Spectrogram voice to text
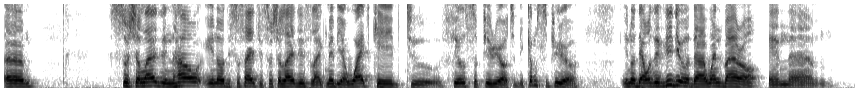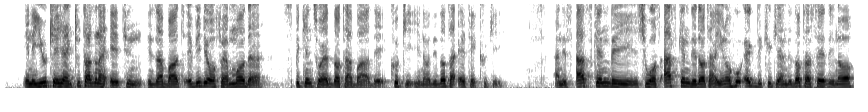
um, socializing, how you know the society socializes like maybe a white kid to feel superior, to become superior. You know, there was a video that went viral in um, in the UK here in 2018. is about a video of a mother speaking to her daughter about the cookie. You know, the daughter ate a cookie and is asking the she was asking the daughter, you know, who ate the cookie, and the daughter said, you know,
